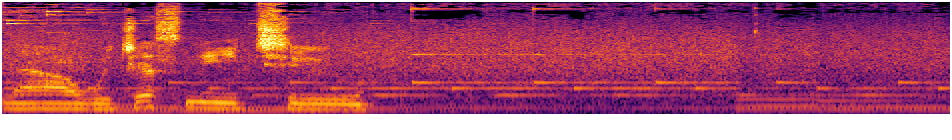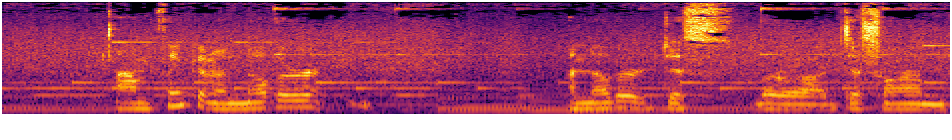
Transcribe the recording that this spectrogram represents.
Now we just need to. I'm thinking another another dis or, uh, disarm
